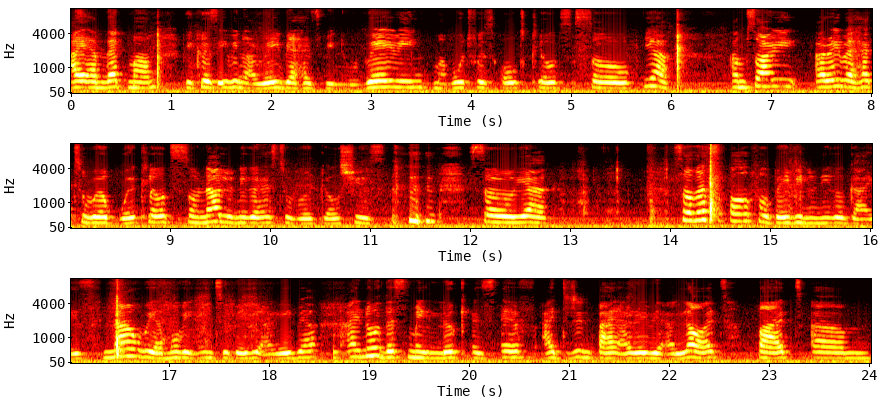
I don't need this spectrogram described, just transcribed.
I am that mom because even arabia has been wearing Mabufo's old clothes. So yeah i'm sorry arabia had to wear boy clothes so now Lunigo has to wear girl shoes. So yeah. So that's all for baby Lunigo guys. Now we are moving into baby Arabia. I know this may look as if I didn't buy Arabia a lot but um,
